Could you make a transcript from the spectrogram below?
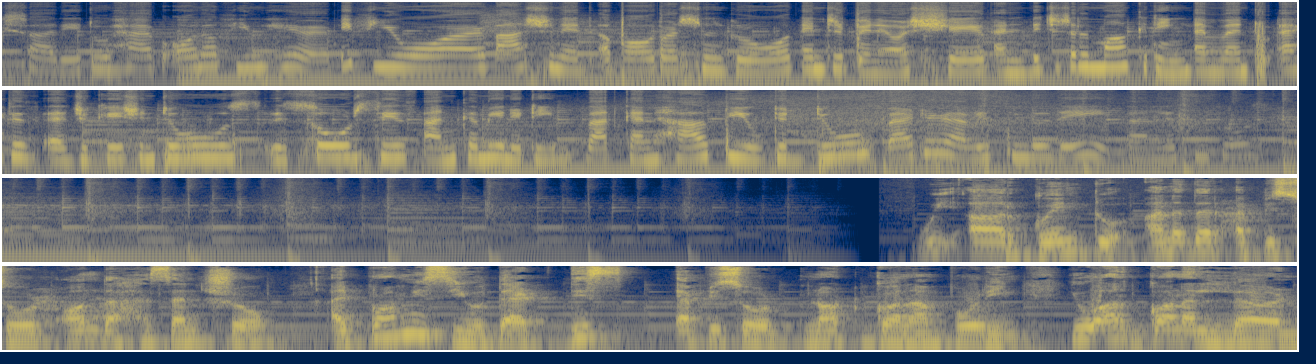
to have all of you here. If you are passionate about personal growth, entrepreneurship, and digital marketing and want to access education tools, resources, and community that can help you to do better every single day, then listen close. We are going to another episode on the Hassan Show. I promise you that this episode not gonna boring you are gonna learn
